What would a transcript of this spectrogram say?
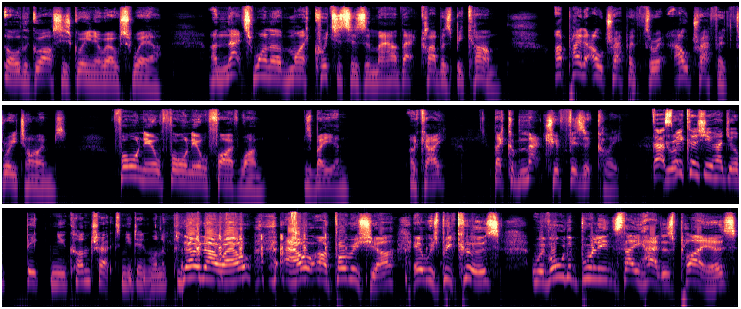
or the grass is greener elsewhere. And that's one of my criticism of how that club has become. I played at Old Trafford three, Old Trafford three times. 4 0, 4 0, 5 1 was beaten. Okay? They could match you physically. That's You- because you had your big new contract and you didn't want to play. No, no, Al. Al, I promise you, it was because with all the brilliance they had as players,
